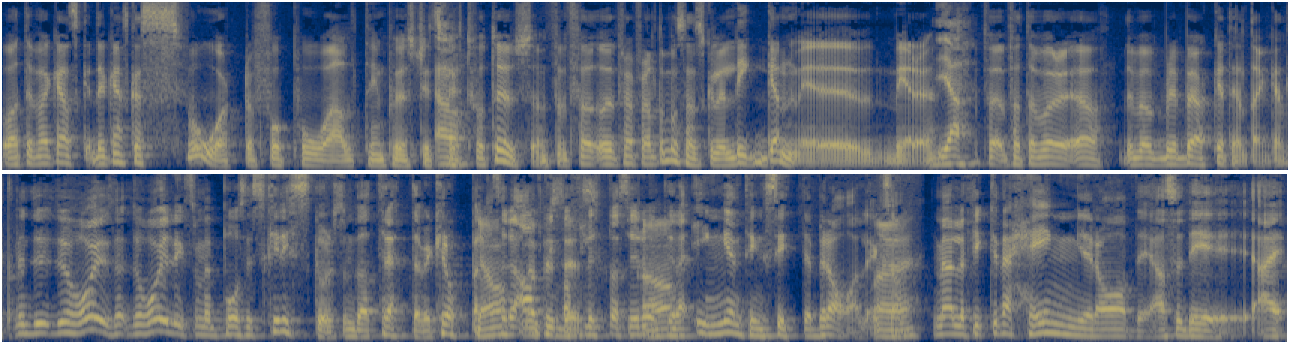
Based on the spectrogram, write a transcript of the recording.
Och att det var, ganska, det var ganska svårt att få på allting på just Stridsvakt ja. 2000. För, för, framförallt om man sen skulle ligga med, med det. Ja. För, för att det, var, ja, det var, blev bökigt helt enkelt. Men du, du, har ju, du har ju liksom en påse skridskor som du har trätt över kroppen. Ja, så det, allting bara flyttar sig runt. Ja. Ingenting sitter bra. Liksom. Men fickorna hänger av det. Alltså det nej.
